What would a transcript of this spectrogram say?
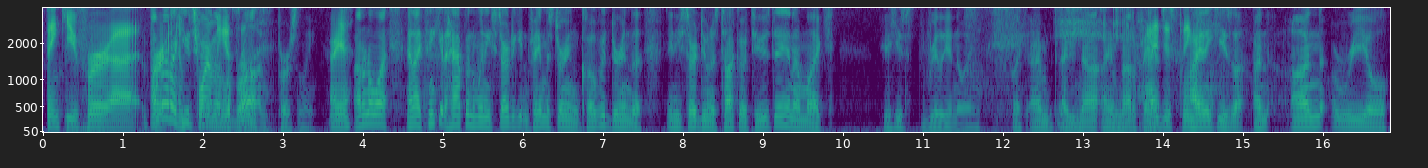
thank you for uh for I'm not a huge fan of informing us on LeBron personally. Are you? I don't know why. And I think it happened when he started getting famous during COVID, during the and he started doing his Taco Tuesday, and I'm like, yeah, he's really annoying. Like I'm, I do not, I am not a fan. I just think I think he's a, an unreal,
